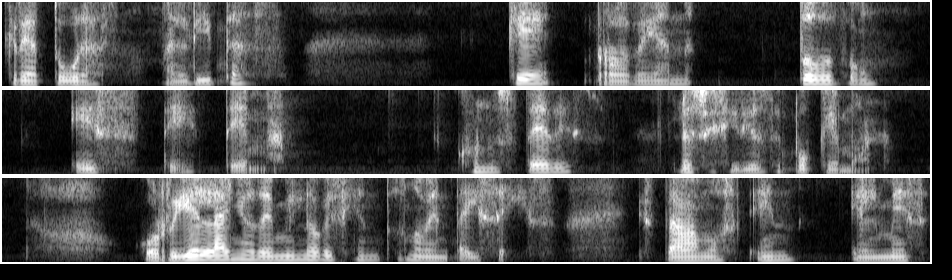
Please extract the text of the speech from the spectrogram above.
criaturas malditas que rodean todo este tema. Con ustedes, los suicidios de Pokémon. Corría el año de 1996. Estábamos en el mes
